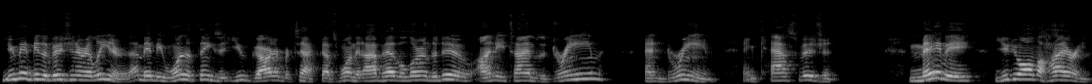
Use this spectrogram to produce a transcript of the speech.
You may be the visionary leader. That may be one of the things that you guard and protect. That's one that I've had to learn to do. I need times to dream and dream and cast vision. Maybe you do all the hiring,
